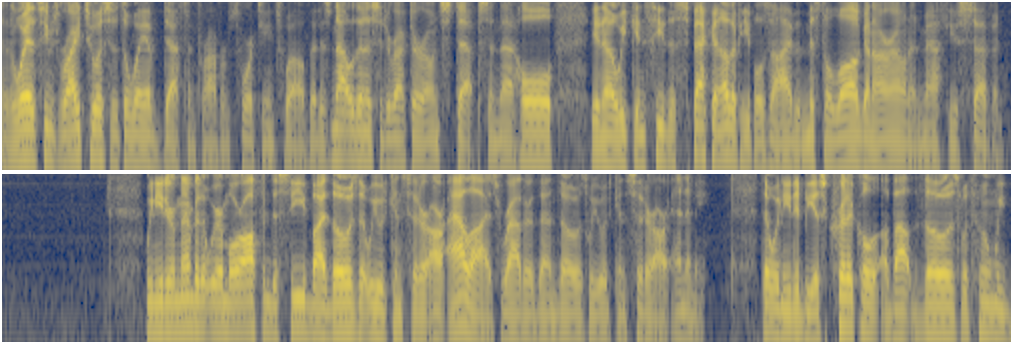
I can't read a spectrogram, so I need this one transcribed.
The way that seems right to us is the way of death in Proverbs 14:12. That is not within us to direct our own steps. And that whole, you know, we can see the speck in other people's eye, but miss the log in our own in Matthew 7. We need to remember that we are more often deceived by those that we would consider our allies rather than those we would consider our enemy that we need to be as critical about those with whom we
